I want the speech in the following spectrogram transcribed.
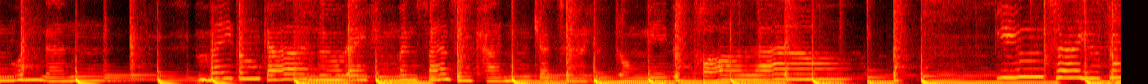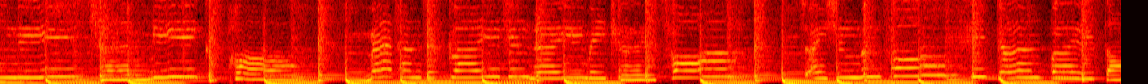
นวันนั้น ไม่ต้องการอะไรที่มันแสนสำคัญ แค่เธออยู่ ฉันมันพร้อมให้เดินไปต่อ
